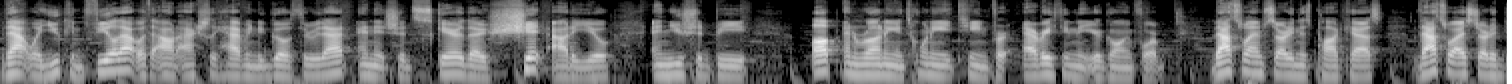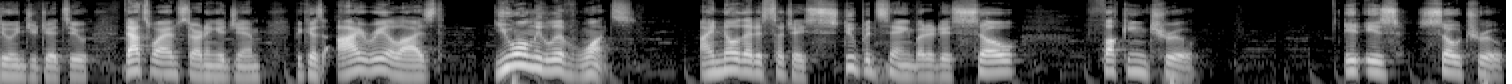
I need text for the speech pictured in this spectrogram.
That way you can feel that without actually having to go through that, and it should scare the shit out of you, and you should be up and running in 2018 for everything that you're going for. That's why I'm starting this podcast. That's why I started doing jujitsu. That's why I'm starting a gym, because I realized you only live once. I know that is such a stupid saying, but it is so fucking true. It is so true.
